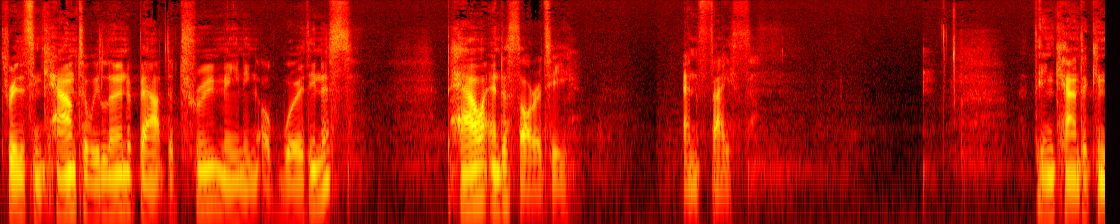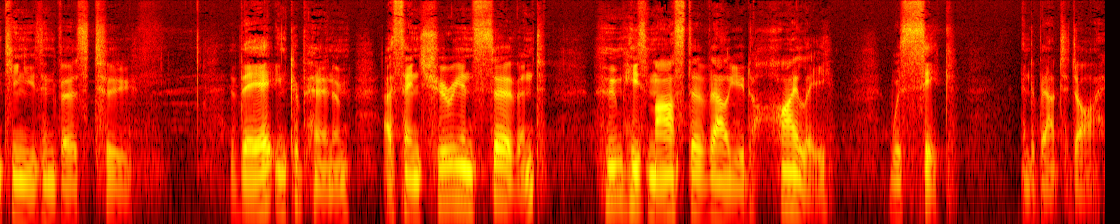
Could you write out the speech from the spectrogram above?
Through this encounter, we learn about the true meaning of worthiness, power and authority, and faith. The encounter continues in verse 2. There in Capernaum, a centurion's servant, whom his master valued highly, was sick and about to die.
